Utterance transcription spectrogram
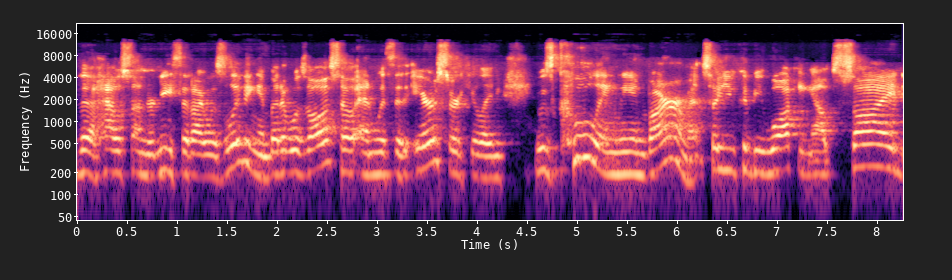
the house underneath that i was living in but it was also and with the air circulating it was cooling the environment so you could be walking outside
